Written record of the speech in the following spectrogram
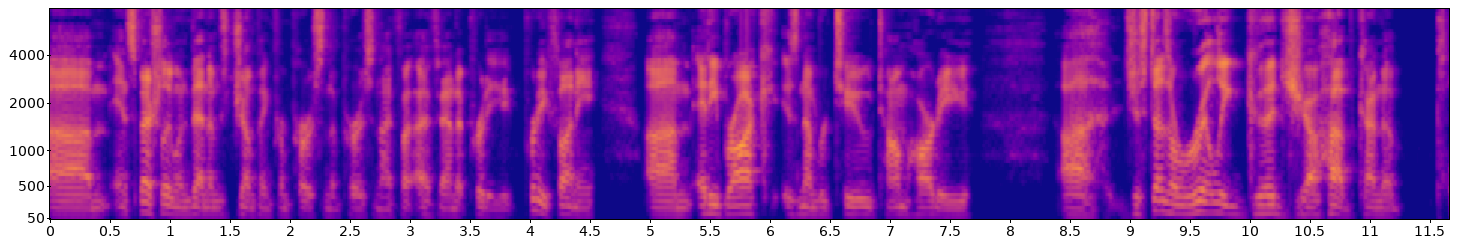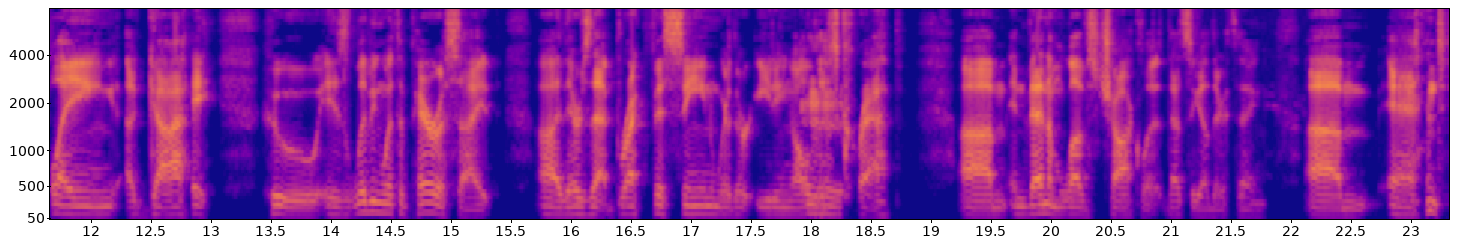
Um, and especially when Venom's jumping from person to person, I, f- I found it pretty pretty funny. Um, Eddie Brock is number two. Tom Hardy uh, just does a really good job, kind of playing a guy who is living with a parasite. Uh, there's that breakfast scene where they're eating all this crap. Um, and Venom loves chocolate. That's the other thing. Um, and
